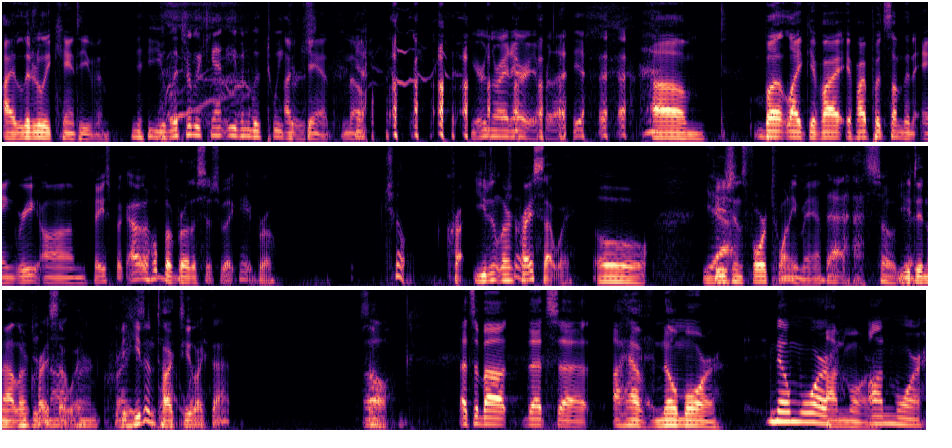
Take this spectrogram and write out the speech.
I literally can't even. You literally can't even with tweakers. I can't. No. You're in the right area for that. Yeah. Um, but like if I if I put something angry on Facebook, I would hope a brother sister would be like, "Hey, bro, Chill. Chri- you didn't learn Sure. Christ that way." Oh, yeah. Ephesians four twenty, man. That that's so good. you did not learn did Christ not that way. Christ he didn't talk to you way. like that. So Oh, that's about that's. uh I have no more. no more On more. on more.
